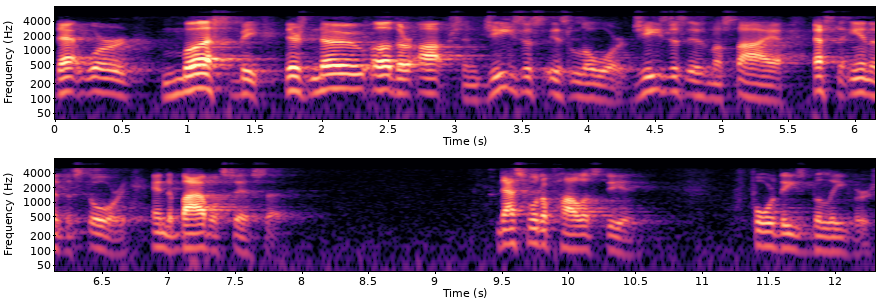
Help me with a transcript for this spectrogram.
That word must be. There's no other option. Jesus is Lord. Jesus is Messiah. That's the end of the story. And the Bible says so. That's what Apollos did for these believers.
